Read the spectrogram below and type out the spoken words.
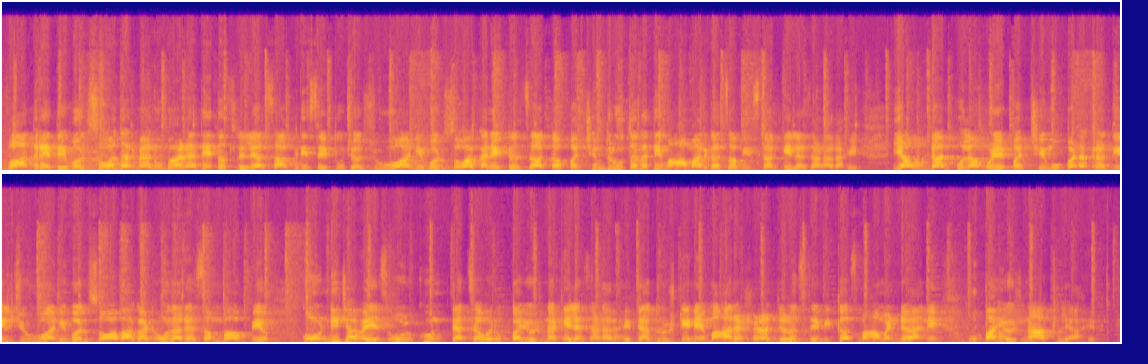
वांद्रे ते वर्सोवा दरम्यान उभारण्यात येत असलेल्या सागरी सेतूच्या जुहू आणि वर्सोवा कनेक्टरचा आता पश्चिम द्रुतगती महामार्गाचा विस्तार केला जाणार आहे. या उड्डाण पुलामुळे पश्चिम उपनगरातील जुहू आणि वर्सोवा भागात होणाऱ्या संभाव्य कोंडीच्या वेळेस ओळखून त्याच्यावर उपाययोजना केल्या जाणार आहे त्या दृष्टीने महाराष्ट्र राज्य रस्ते विकास महामंडळाने उपाययोजना आखल्या आहेत.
